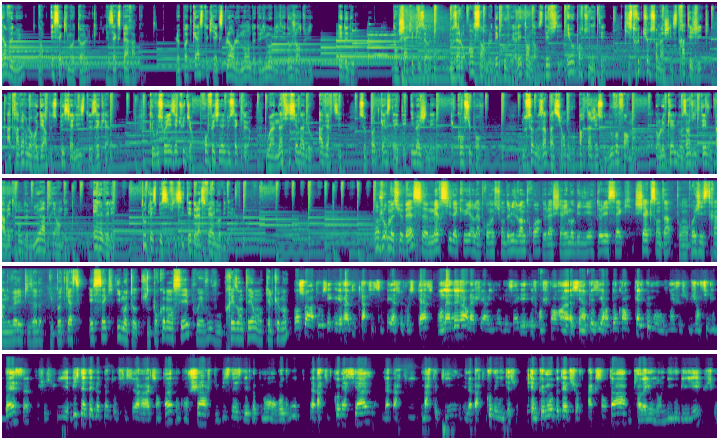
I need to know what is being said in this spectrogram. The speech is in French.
Bienvenue dans Essek Imo Talk, les experts racontent, le podcast qui explore le monde de l'immobilier d'aujourd'hui et de demain. Dans chaque épisode, nous allons ensemble découvrir les tendances, défis et opportunités qui structurent ce marché stratégique à travers le regard de spécialistes éclairés. Que vous soyez étudiant, professionnel du secteur ou un aficionado averti, ce podcast a été imaginé et conçu pour vous. Nous sommes impatients de vous partager ce nouveau format dans lequel nos invités vous permettront de mieux appréhender et révéler toutes les spécificités de la sphère immobilière. Bonjour Monsieur Bess, merci d'accueillir la promotion 2023 de la chaire immobilier de l'ESSEC chez Accenta pour enregistrer un nouvel épisode du podcast ESSEC Imotalk. Pour commencer, pouvez-vous vous présenter en quelques mots? Bonsoir à tous et, ravi de participer à ce podcast. On adore la chaire IMO de l'ESSEC et, franchement euh, c'est un plaisir. Donc en quelques mots, moi je suis Jean-Philippe Bess, je suis Business Development Officer à Accenta, donc en charge du business développement, on regroupe la partie commerciale, la partie marketing et la partie communication. Quelques mots peut-être sur Accenta. Nous travaillons dans l'immobilier puisque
